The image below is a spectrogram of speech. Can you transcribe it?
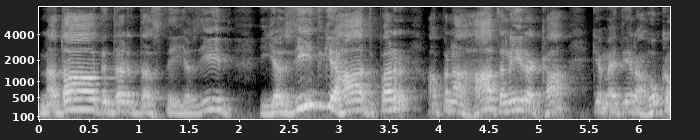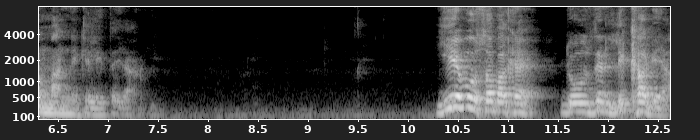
نداد در دست یزید یزید کے ہاتھ پر اپنا ہاتھ نہیں رکھا کہ میں تیرا حکم ماننے کے لیے تیار ہوں۔ یہ وہ سبق ہے جو اس دن لکھا گیا۔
